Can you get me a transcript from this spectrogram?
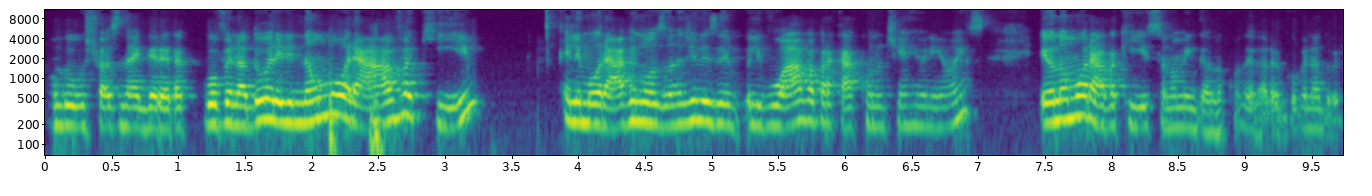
quando o Schwarzenegger era governador, ele não morava aqui, ele morava em Los Angeles, ele voava para cá quando tinha reuniões. Eu não morava aqui, se eu não me engano, quando ele era governador.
